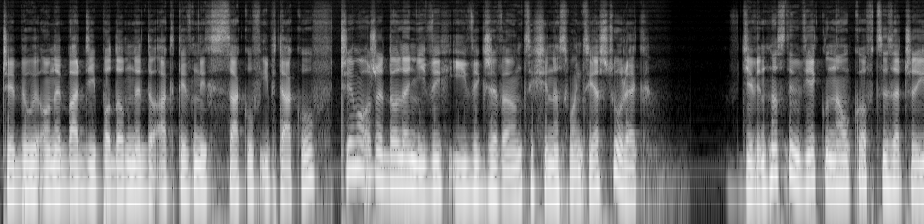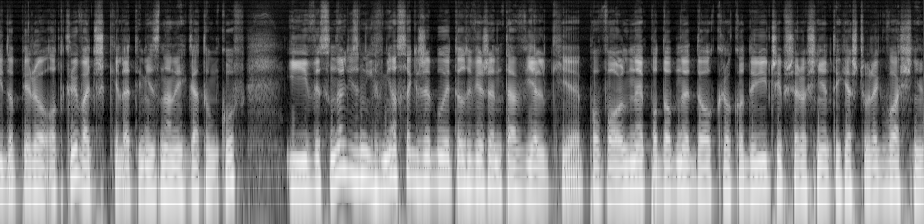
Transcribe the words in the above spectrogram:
Czy były one bardziej podobne do aktywnych ssaków i ptaków, czy może do leniwych i wygrzewających się na słońcu jaszczurek? W XIX wieku naukowcy zaczęli dopiero odkrywać szkielety nieznanych gatunków i wysunęli z nich wniosek, że były to zwierzęta wielkie, powolne, podobne do krokodyli czy przerośniętych jaszczurek właśnie.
